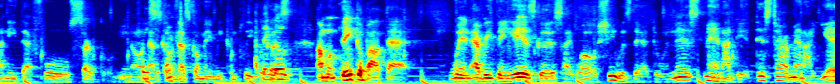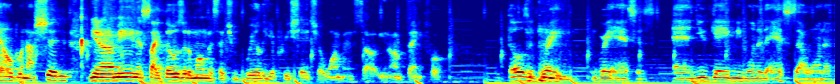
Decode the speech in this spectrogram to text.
I need that full circle, you know, full and that's gonna, that's gonna make me complete I because those, I'm gonna think about that when everything is good, it's like, whoa, she was there doing this. Man, I did this to her. Man, I yelled when I shouldn't. You know what I mean? It's like those are the moments that you really appreciate your woman. So, you know, I'm thankful. Those are great, mm-hmm. great answers. And you gave me one of the answers I want to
